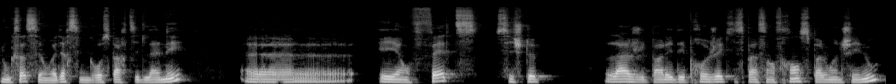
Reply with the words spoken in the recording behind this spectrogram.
Donc ça, c'est, on va dire, c'est une grosse partie de l'année. Euh, et en fait, si je te, là, je vais parler des projets qui se passent en France, pas loin de chez nous.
